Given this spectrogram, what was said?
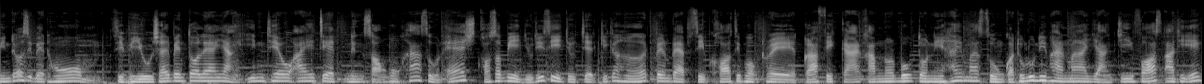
Windows 11 Home CPU ใช้เป็นตัวแรงอย่าง Intel i7 12650H Clock Speed อยู่ที่ 4.7 GHz เป็นแบบ 10 Core 16 เทรดกราฟิกการ์ดครับโน้ตบุ๊กตัวนี้ให้มาสูงกว่าทุกรุ่นที่ผ่านมาอย่าง GeForce RTX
